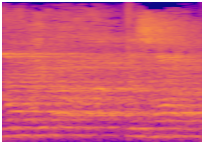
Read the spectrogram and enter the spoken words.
throwing hard.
